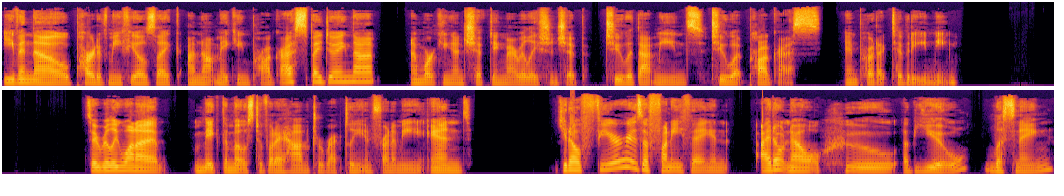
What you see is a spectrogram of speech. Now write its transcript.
even though part of me feels like I'm not making progress by doing that. I'm working on shifting my relationship to what that means, to what progress and productivity mean. So I really want to make the most of what I have directly in front of me. And, you know, fear is a funny thing. And I don't know who of you listening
